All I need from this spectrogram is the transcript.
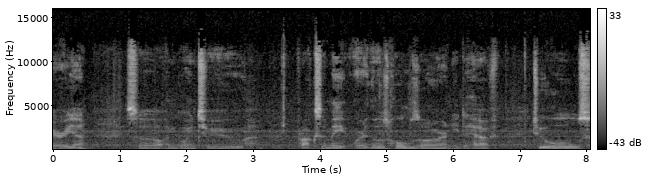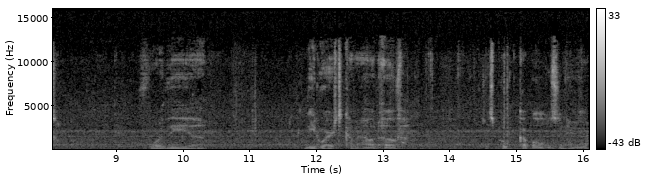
area. So I'm going to approximate where those holes are. I need to have two holes for the uh, lead wires to come out of. Just poke a couple holes in here.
